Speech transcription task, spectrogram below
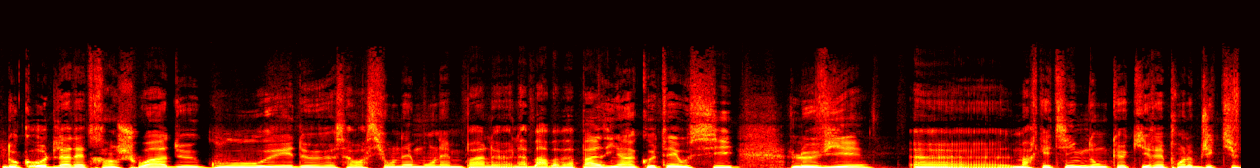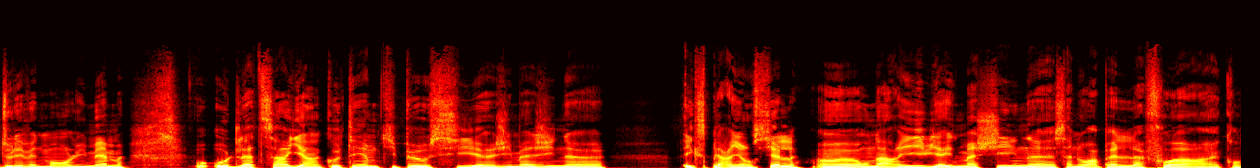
Donc au-delà d'être un choix de goût et de savoir si on aime ou on n'aime pas la barbe à papa, il y a un côté aussi levier euh, marketing, donc euh, qui répond à l'objectif de l'événement en lui-même. Au-delà de ça, il y a un côté un petit peu aussi, euh, j'imagine, expérientiel. on arrive, il y a une machine, ça nous rappelle la foire quand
